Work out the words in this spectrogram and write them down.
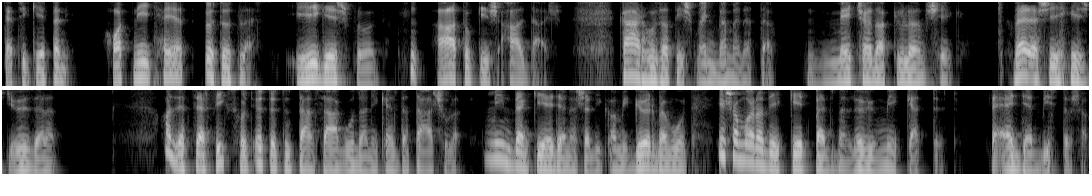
Tetszik érteni? Hat-négy helyet ötöt lesz. Ég és föld. Átok és áldás. Kárhozat és mennybe menetel. Micsoda különbség. Vereség és győzelem. Az egyszer fix, hogy ötöt után szágódani kezd a társulat. Mindenki egyenesedik, ami görbe volt, és a maradék két percben lövünk még kettőt. De egyet biztosan.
